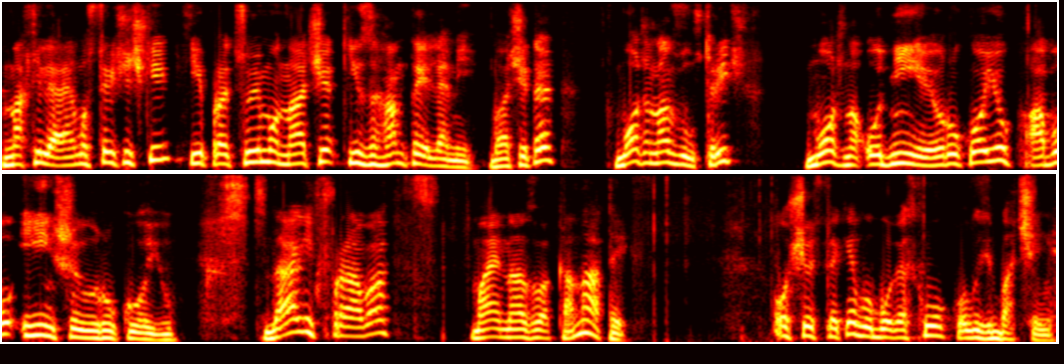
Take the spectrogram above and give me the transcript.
Нахиляємо трішечки і працюємо, наче із гантелями. Бачите? Можна назустріч, можна однією рукою або іншою рукою. Далі вправа має назва канати. Ось щось таке ви обов'язково колись бачили.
